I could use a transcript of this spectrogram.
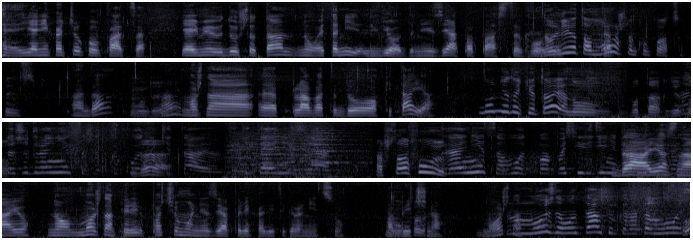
я не хочу купаться. Я имею в виду, что там, ну, это не лед, нельзя попасть в воду. Ну летом Да. можно купаться, в принципе. А, да? Ну да. А, Можно э, плавать до Китая. Ну не до Китая, ну вот так Ну где-то. это же граница, это какой Да. до Китая. До Китая нельзя. А штрафуют. Граница, вот, по посередине. Да, дороги я знаю. Но можно пере... Почему нельзя переходить границу? Ну, Обычно. Ну Можно? можно, вон там, только на таможне.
